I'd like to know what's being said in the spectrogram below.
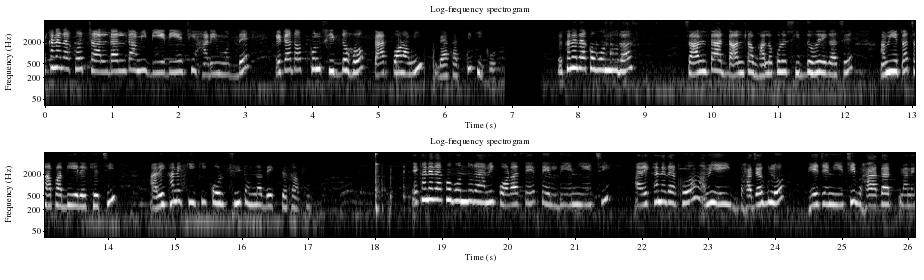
এখানে দেখো চাল ডালটা আমি দিয়ে দিয়েছি হাঁড়ির মধ্যে। এটা তৎক্ষণ সিদ্ধ হোক। তারপর আমি দেখাচ্ছি কি করব এখানে দেখো বন্ধুরা, চালটা আর ডালটা ভালো করে সিদ্ধ হয়ে গেছে। আমি এটা চাপা দিয়ে রেখেছি। আর এখানে কি কি করছি তোমরা দেখতে থাকো। এখানে দেখো বন্ধুরা, আমি কড়াতে তেল দিয়ে নিয়েছি। আর এখানে দেখো, আমি এই ভাজাগুলো ভেজে নিয়েছি। ভাত আর মানে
